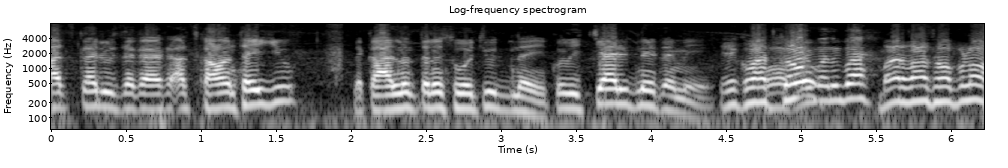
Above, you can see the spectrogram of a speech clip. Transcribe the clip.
આજ કર્યું છે કે આજ ખાવાનું થઈ ગયું. એટલે કાલનું તમે સોચ્યું જ નહીં. કોઈ વિચાર્યું જ નહીં તમે. એક વાત કહું? મારી વાત સાંભળો.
